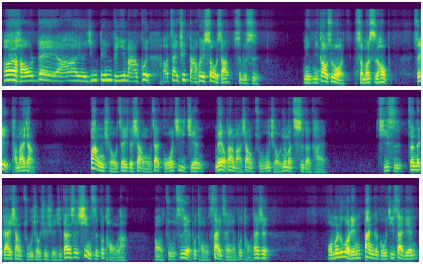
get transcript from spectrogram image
哎，好累啊！哎呦，已经兵疲马困啊，再去打会受伤，是不是？你你告诉我什么时候？所以坦白讲，棒球这一个项目在国际间没有办法像足球那么吃得开，其实真的该向足球去学习，但是性质不同啦，哦，组织也不同，赛程也不同。但是我们如果连半个国际赛，连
